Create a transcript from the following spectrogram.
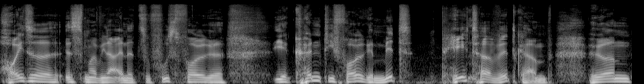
Heute ist mal wieder eine Zu-Fuß-Folge. Ihr könnt die Folge mit Peter Wittkamp hören,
